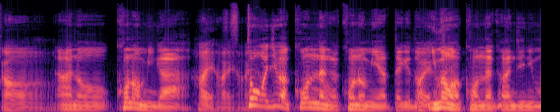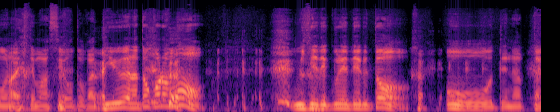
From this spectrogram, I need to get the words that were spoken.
ああ。あの、好みが、はいはいはい。当時はこんなんが好みやったけど、はいはい今はこんな感じにもなってますよとかっていうようなところも 見せてくれてると、おうおうってなった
